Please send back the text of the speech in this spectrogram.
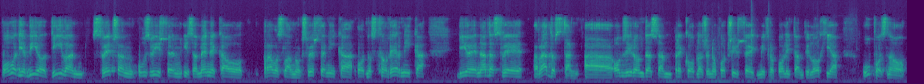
Povod je bio divan, svečan, uzvišen i za mene kao pravoslavnog sveštenika, odnosno vernika, bio je nadasve radostan, a obzirom da sam preko oblaženo počivšeg mitropolita Ampilohija upoznao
